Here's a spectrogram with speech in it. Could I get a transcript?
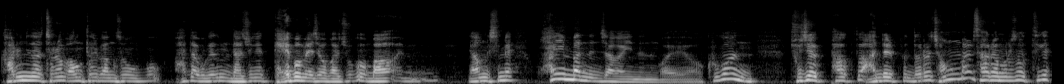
가룟유다처럼 엉터리 방송 하다 보게 되면 나중에 대범해져 가지고 양심에 화인 받는 자가 있는 거예요. 그건 주제 파악도 안 될 뿐더러 정말 사람으로서 어떻게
